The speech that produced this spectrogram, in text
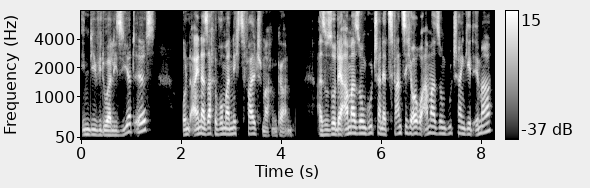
individualisiert ist und einer Sache, wo man nichts falsch machen kann. Also so der Amazon-Gutschein, der 20 Euro Amazon-Gutschein geht immer.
